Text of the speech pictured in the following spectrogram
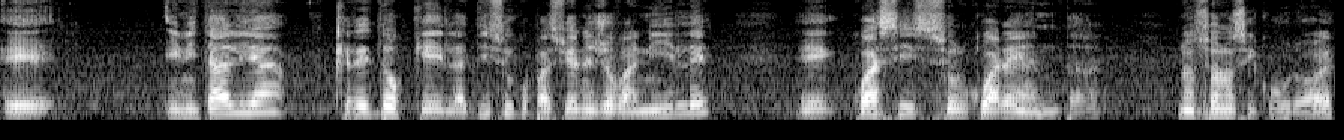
Eh, en Italia creo que la disoccupazione giovanile è quasi sul 40, non sono sicuro. Eh?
